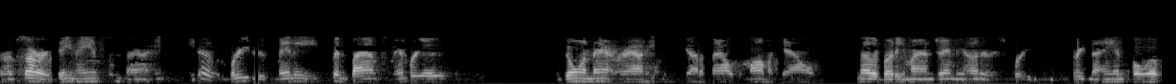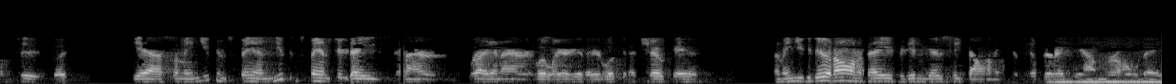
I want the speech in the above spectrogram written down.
I'm sorry, Dean Hanson. Uh, he, he doesn't breed as many. He's been buying some embryos, going that route. He's got a thousand mama cows. Another buddy of mine, Jamie Hunter, is breeding, breeding a handful of them too. But yeah, so I mean, you can spend you can spend two days in our right in our little area there looking at showcase. I mean, you could do it all in a day if you didn't go see Donnie because he'll direct you out for a whole day.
